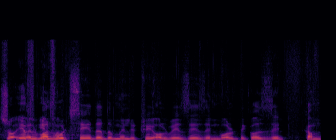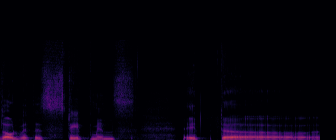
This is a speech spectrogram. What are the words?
So if well, one would say that the military always is involved because it comes out with its statements, it uh,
